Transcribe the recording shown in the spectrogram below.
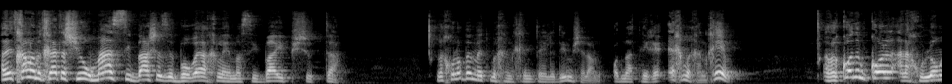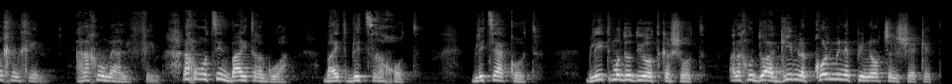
אז התחלנו בתחילת השיעור, מה הסיבה שזה בורח להם? הסיבה היא פשוטה. אנחנו לא באמת מחנכים את הילדים שלנו, עוד מעט נראה איך מחנכים. אבל קודם כל, אנחנו לא מחנכים, אנחנו מאלפים. אנחנו רוצים בית רגוע, בית בלי צרחות, בלי צעקות, בלי התמודדויות קשות. אנחנו דואגים לכל מיני פינות של שקט.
